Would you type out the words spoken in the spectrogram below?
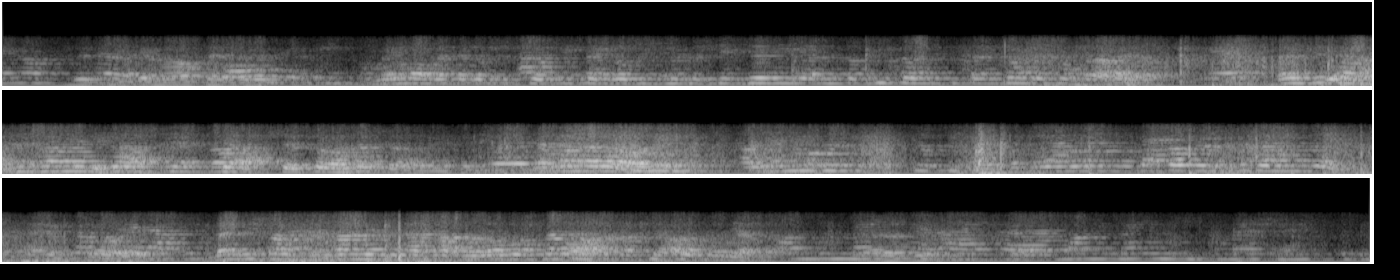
he cannot That you tell cannot have all written. this Nie mogę tego wszystkiego pisać, bo byśmy tu siedzieli, ja bym to pisał i pisał ciągle poprawia. Będzie pan wzywany wyłącznie do... Ja, przepraszam. Ja pana rozumiem, ale ja nie mogę tego wszystkiego pisać, bo to to to jest wydarzenie wejście. Będzie pan wzywany na taborową, na to, Tak, to wszystko tak. opowiada. On the main, Yeah, that's it. like, uh, one main information needs to be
